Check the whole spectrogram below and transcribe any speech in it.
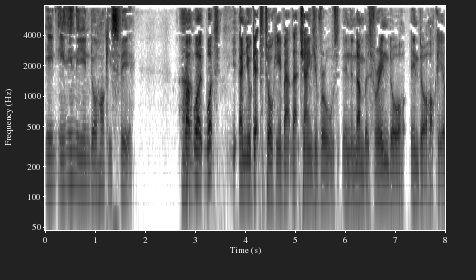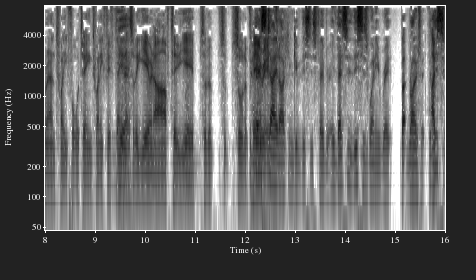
in, in in the indoor hockey sphere. Um, but what, what's, and you'll get to talking about that change of rules in the numbers for indoor indoor hockey around 2014, 2015, Yeah. that sort of year and a half, two year sort of sort of the period. The best date I can give this is February. This is, this is when he read, But wrote it. But I- this,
